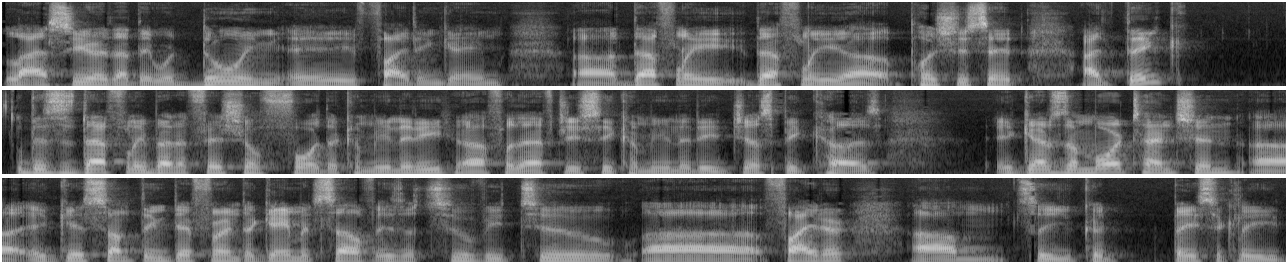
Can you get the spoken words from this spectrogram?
last year that they were doing a fighting game, definitely definitely pushes it. I think this is definitely beneficial for the community, uh, for the FGC community, just because it gives them more tension. Uh, it gives something different. The game itself is a 2v2 uh, fighter. Um, so you could basically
